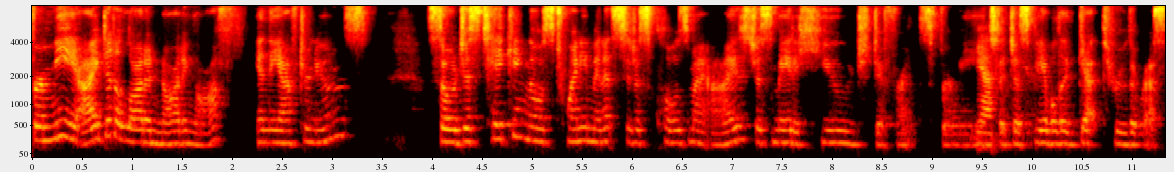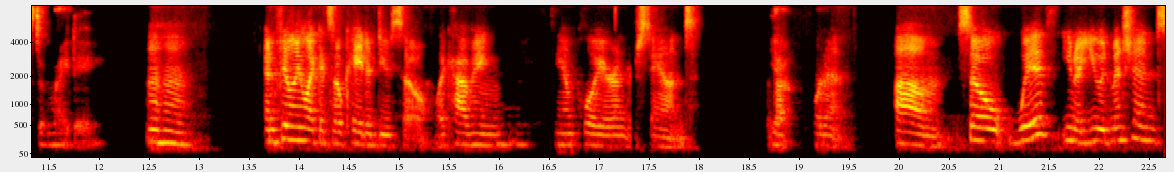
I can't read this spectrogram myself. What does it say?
for me, I did a lot of nodding off in the afternoons. So just taking those 20 minutes to just close my eyes just made a huge difference for me Yeah. to just be able to get through the rest of my day. hmm And feeling like it's okay to do so, like having the employer understand. Yeah. Important. Um, so with, you know, you had mentioned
